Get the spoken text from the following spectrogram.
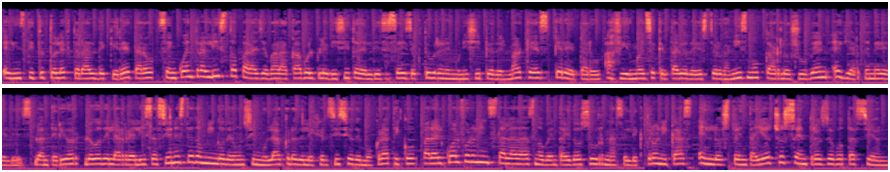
El Instituto Electoral de Querétaro se encuentra listo para llevar a cabo el plebiscito del 16 de octubre en el municipio del Marqués, Querétaro, afirmó el secretario de este organismo, Carlos Rubén Eguiarte Mereles. Lo anterior, luego de la realización este domingo de un simulacro del ejercicio democrático, para el cual fueron instaladas 92 urnas electrónicas en los 38 centros de votación.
